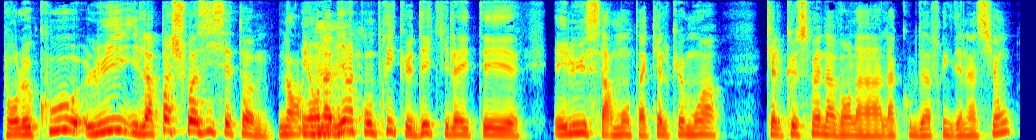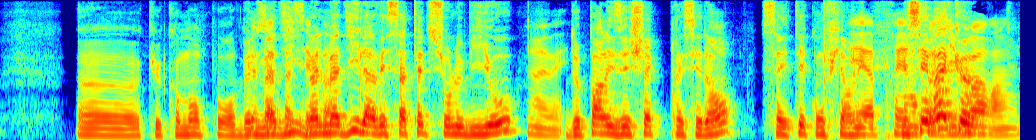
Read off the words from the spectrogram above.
pour le coup, lui, il n'a pas choisi cet homme. Non. Et on a Mm. bien compris que dès qu'il a été élu, ça remonte à quelques mois, quelques semaines avant la, la Coupe d'Afrique des Nations, euh, que comment pour Belmadi. Belmadi, il avait sa tête sur le bio ouais. de par les échecs précédents. Ça a été confirmé. Et après, Mais c'est vrai que hein.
